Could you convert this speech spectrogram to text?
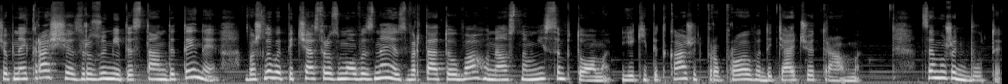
Щоб найкраще зрозуміти стан дитини, важливо під час розмови з нею звертати увагу на основні симптоми, які підкажуть про прояви дитячої травми. Це можуть бути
